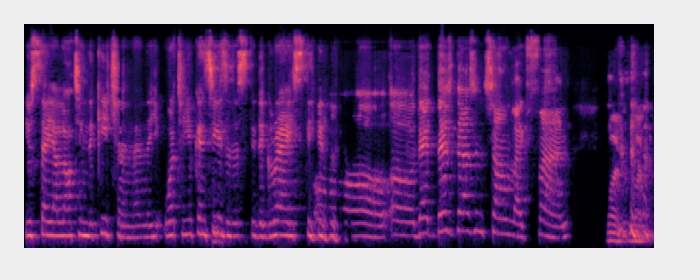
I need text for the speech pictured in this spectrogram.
you stay a lot in the kitchen and the, what you can see is the, the gray steel. Oh, oh, that that doesn't sound like fun. What, what?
